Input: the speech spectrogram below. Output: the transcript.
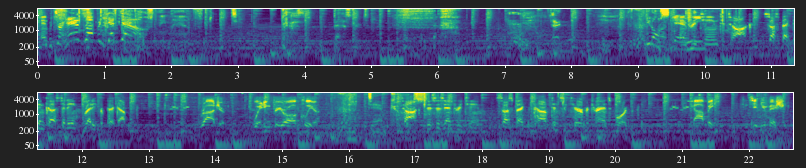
Put your hands up and get down! Close me, man. Bastards. You don't scare Entry me. team to TOC. Suspect in custody, ready for pickup. Roger. Waiting for your all clear. Damn TOC, this is entry team. Suspect cuffed and secure for transport. Copy. Continue mission.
